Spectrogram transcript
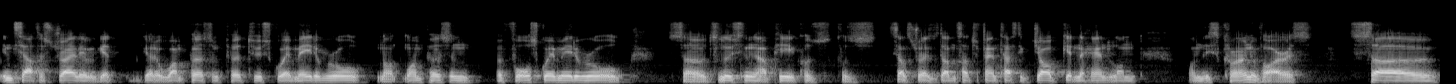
in South Australia we get go to one person per two square meter rule, not one person per four square meter rule. So it's loosening up here because because South Australia's done such a fantastic job getting a handle on on this coronavirus. So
